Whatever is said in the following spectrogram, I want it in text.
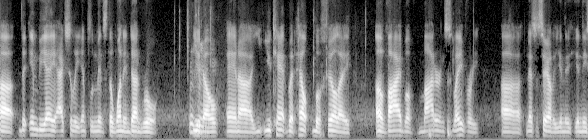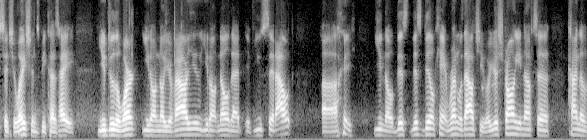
uh, the NBA actually implements the one and done rule. Mm-hmm. You know, and uh, you, you, can't but help but feel a a vibe of modern slavery uh, necessarily in the in these situations because hey, you do the work, you don't know your value, you don't know that if you sit out, uh, you know this this deal can't run without you, or you're strong enough to kind of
